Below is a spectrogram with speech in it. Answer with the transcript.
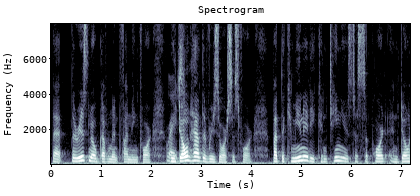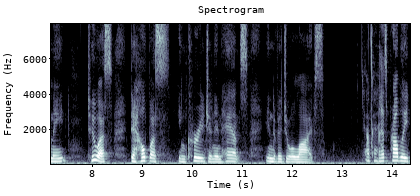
that there is no government funding for, right. we don't have the resources for but the community continues to support and donate to us to help us encourage and enhance individual lives. Okay. That's probably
